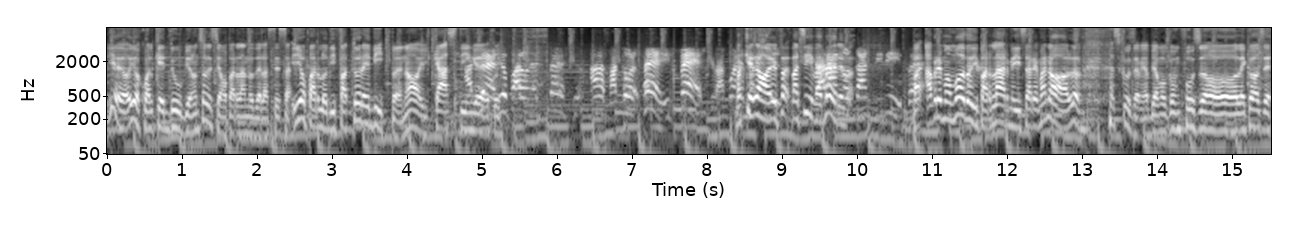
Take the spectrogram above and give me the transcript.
Io, io, ho qualche dubbio, non so se stiamo parlando della stessa. Io parlo di fattore VIP, no? Il casting. Ma cioè, io parlo del festival. Ah, fattore. Eh, il festival. Ma che no, il fa- ma sì, va bene. Ma, VIP, eh. ma avremo modo di parlarne di Sare. Ma no, lo... scusami, abbiamo confuso le cose.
